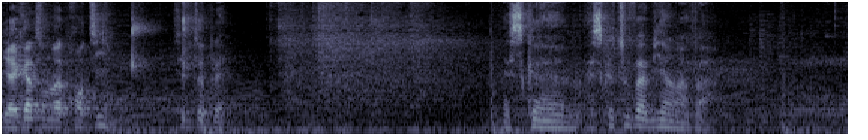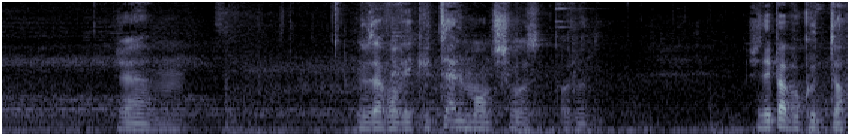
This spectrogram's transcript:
Il regarde ton apprenti, s'il te plaît. Est-ce que, est-ce que tout va bien, Ava Je... Nous avons vécu tellement de choses, Olun. Je n'ai pas beaucoup de temps.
